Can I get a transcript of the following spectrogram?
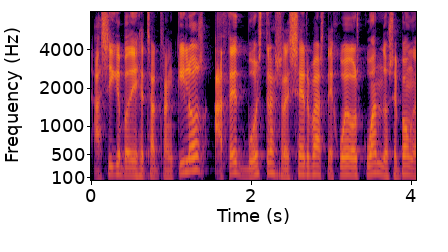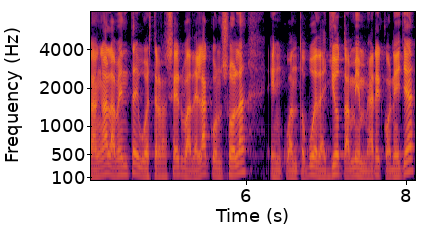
Así que podéis estar tranquilos, haced vuestras reservas de juegos cuando se pongan a la venta y vuestra reserva de la consola en cuanto pueda. Yo también me haré con ella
